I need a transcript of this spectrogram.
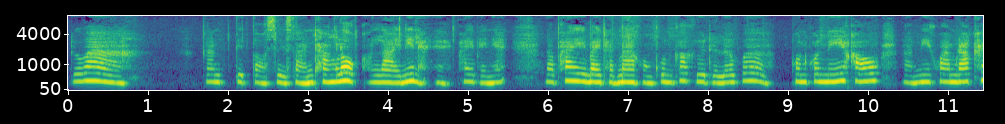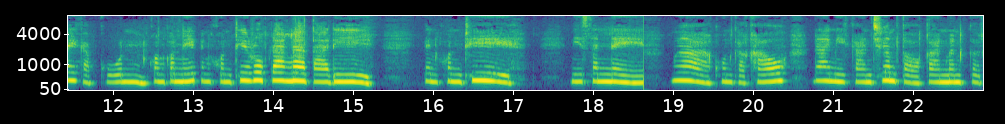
หรือว่า การติดต่อสื่อสารทางโลกออนไลน์นี่แหละไพ่ใบนี้แล้วไพ่ใบถัดมาของคุณก็คือ The Lover คนคนนี้เขามีความรักให้กับคุณ คนคนนี้เป็นคนที่รูปร่างหน้าตาดี เป็นคนที่มีเสน่ห์เมื่อคุณกับเขาได้มีการเชื่อมต่อกันมันเกิด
